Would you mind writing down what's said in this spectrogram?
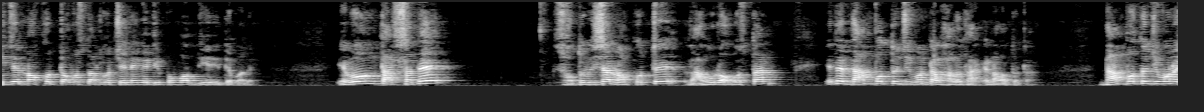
নিজের নক্ষত্র অবস্থান করছে নেগেটিভ প্রভাব দিয়ে দিতে পারে। এবং তার সাথে শতবিশা নক্ষত্রে রাহুর অবস্থান, এদের দাম্পত্য জীবনটা ভালো থাকে না অতটা। দাম্পত্য জীবনে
